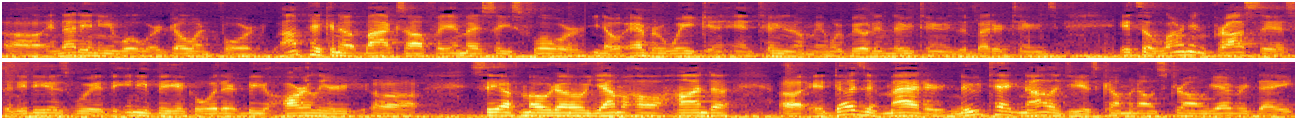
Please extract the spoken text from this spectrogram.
uh, and that ain't even what we're going for. I'm picking up bikes off of MSC's floor, you know, every week and, and tuning them, and we're building new tunes and better tunes. It's a learning process, and it is with any vehicle, whether it be Harley or uh, CF Moto, Yamaha, Honda uh, it doesn't matter. New technology is coming on strong every day.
